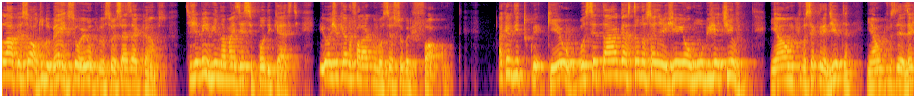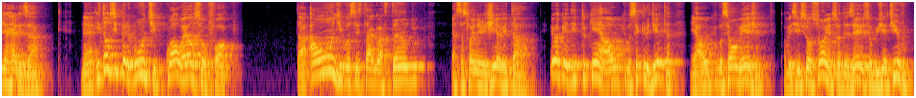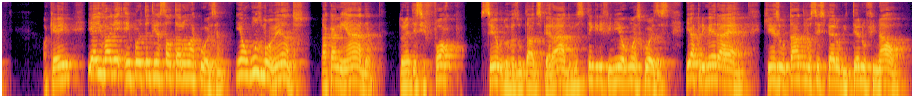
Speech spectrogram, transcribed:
Olá pessoal, tudo bem? Sou eu, o professor César Campos. Seja bem-vindo a mais esse podcast. E hoje eu quero falar com você sobre foco. Acredito que eu, você está gastando a sua energia em algum objetivo, em algo que você acredita, em algo que você deseja realizar. Né? Então se pergunte qual é o seu foco. Tá? Aonde você está gastando essa sua energia vital? Eu acredito que é algo que você acredita, é algo que você almeja. Talvez seja seu sonho, seu desejo, seu objetivo ok? E aí vale, é importante ressaltar uma coisa: em alguns momentos da caminhada, durante esse foco seu do resultado esperado, você tem que definir algumas coisas. E a primeira é: que resultado você espera obter no final?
